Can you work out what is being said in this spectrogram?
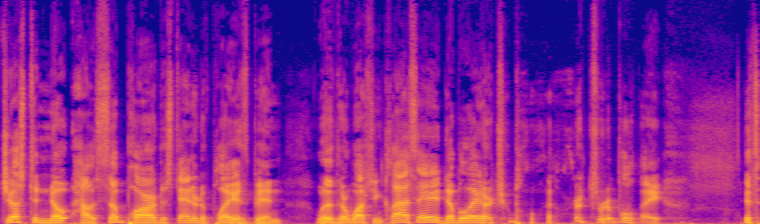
just to note how subpar the standard of play has been, whether they're watching Class A, Double A, or Triple or Triple A. It's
